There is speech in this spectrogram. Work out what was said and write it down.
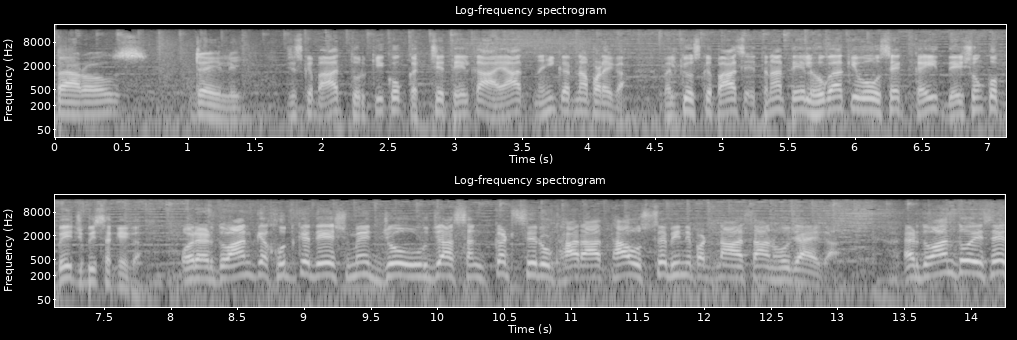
barrels daily. जिसके बाद तुर्की को कच्चे तेल का आयात नहीं करना पड़ेगा बल्कि उसके पास इतना तेल होगा कि वो उसे कई देशों को बेच भी सकेगा। और एर्दोआन के खुद के देश में जो ऊर्जा संकट सिर उठा रहा था उससे भी निपटना आसान हो जाएगा। एर्दोआन तो इसे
